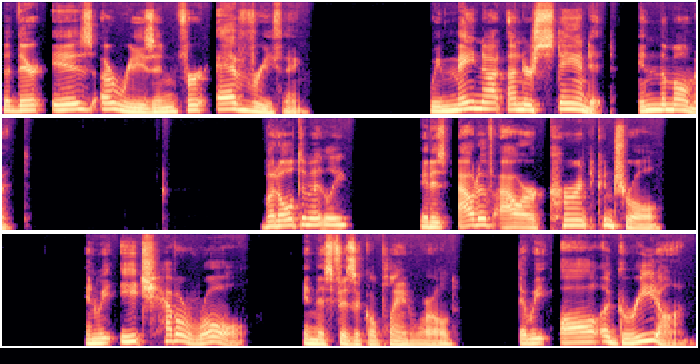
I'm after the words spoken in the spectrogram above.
that there is a reason for everything. We may not understand it in the moment, but ultimately, it is out of our current control And we each have a role in this physical plane world that we all agreed on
